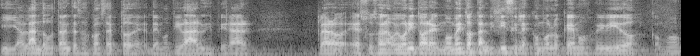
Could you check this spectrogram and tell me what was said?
y hablando justamente de esos conceptos de, de motivar, de inspirar, Claro, eso suena muy bonito. Ahora, en momentos tan difíciles como los que hemos vivido, como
